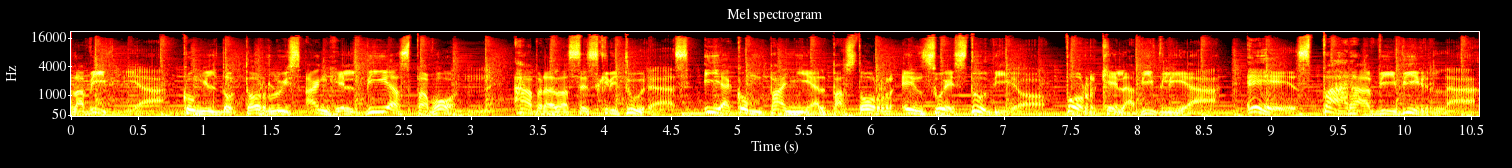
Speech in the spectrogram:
la Biblia con el doctor Luis Ángel Díaz Pavón. Abra las escrituras y acompañe al pastor en su estudio, porque la Biblia es para vivirla.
